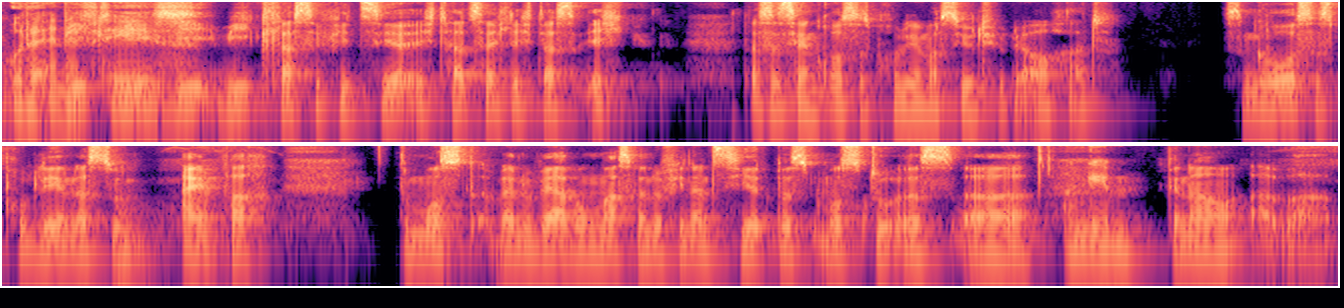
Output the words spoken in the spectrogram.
Oder wie, NFTs. Wie, wie, wie klassifiziere ich tatsächlich, dass ich, das ist ja ein großes Problem, was YouTube ja auch hat. Das ist ein großes Problem, dass du einfach, du musst, wenn du Werbung machst, wenn du finanziert bist, musst du es, äh, Angeben. genau, aber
